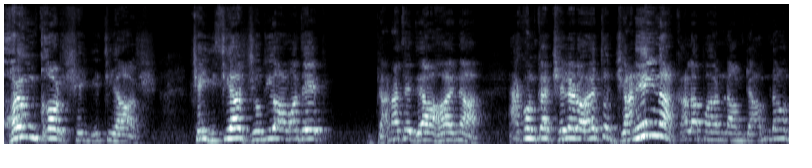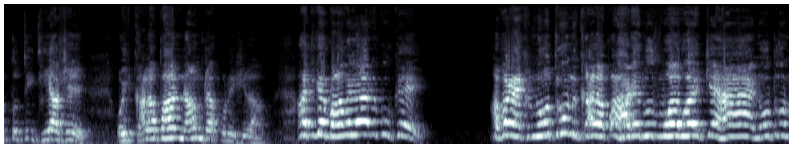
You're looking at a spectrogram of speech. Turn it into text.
ভয়ঙ্কর সেই ইতিহাস। সেই ইতিহাস যদিও আমাদের জানাতে দেওয়া হয় না, এখনকার ছেলেরা হয়তো জানেই না কালাপাহাড় নামটা। আমরা অন্তত ইতিহাসে ওই কালাপাহাড় নামটা পড়েছিলাম। আজকে বাংলার বুকে আবার এক নতুন কালা পাহাড়ের উদ্ভব হয়েছে হ্যাঁ নতুন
